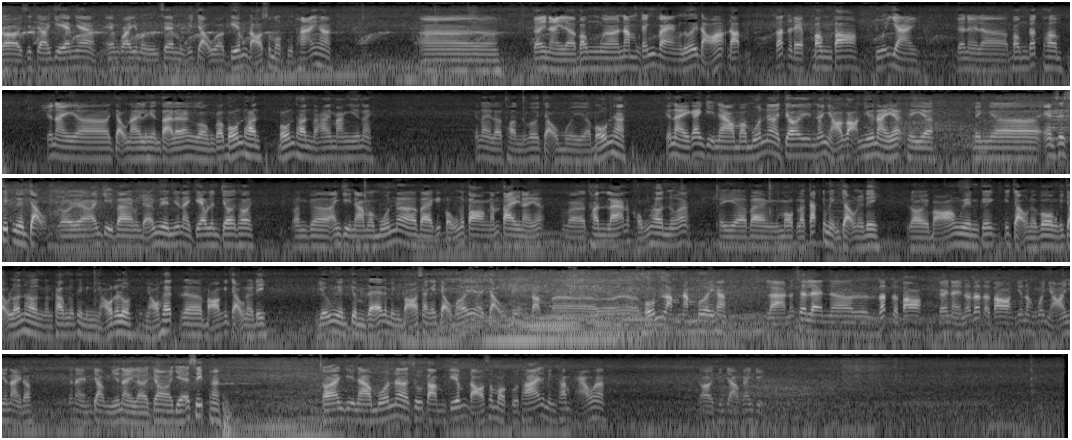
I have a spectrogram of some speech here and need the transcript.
Rồi xin chào anh chị em nha. Em quay cho mọi người xem một cái chậu à, kiếm đỏ số 1 của Thái ha. À, Cây này là bông à, 5 cánh vàng lưới đỏ đậm Rất là đẹp bông to chuối dài. Cây này là bông rất thơm. Cái này à, chậu này là hiện tại là đang gồm có 4 thân 4 thân và hai măng như thế này. Cái này là thần vô chậu 14 ha. Cái này các anh chị nào mà muốn chơi nó nhỏ gọn như thế này á Thì mình uh, em sẽ ship nguyên chậu rồi uh, anh chị về mình để nguyên như này treo lên chơi thôi. Còn uh, anh chị nào mà muốn uh, về cái củ nó to nắm tay này á và thân lá nó khủng hơn nữa thì uh, về một là cắt cái miệng chậu này đi rồi bỏ nguyên cái cái chậu này vô một cái chậu lớn hơn còn không nữa thì mình nhổ nó luôn nhổ hết uh, bỏ cái chậu này đi. Giữ nguyên chùm rễ là mình bỏ sang cái chậu mới chậu miệng tầm bốn mươi năm mươi ha là nó sẽ lên rất là to cây này nó rất là to chứ nó không có nhỏ như thế này đâu cái này em trồng như thế này là cho dễ ship ha. Rồi anh chị nào muốn uh, sưu tầm kiếm đỏ số 1 của Thái thì mình tham khảo ha. Rồi xin chào các anh chị.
